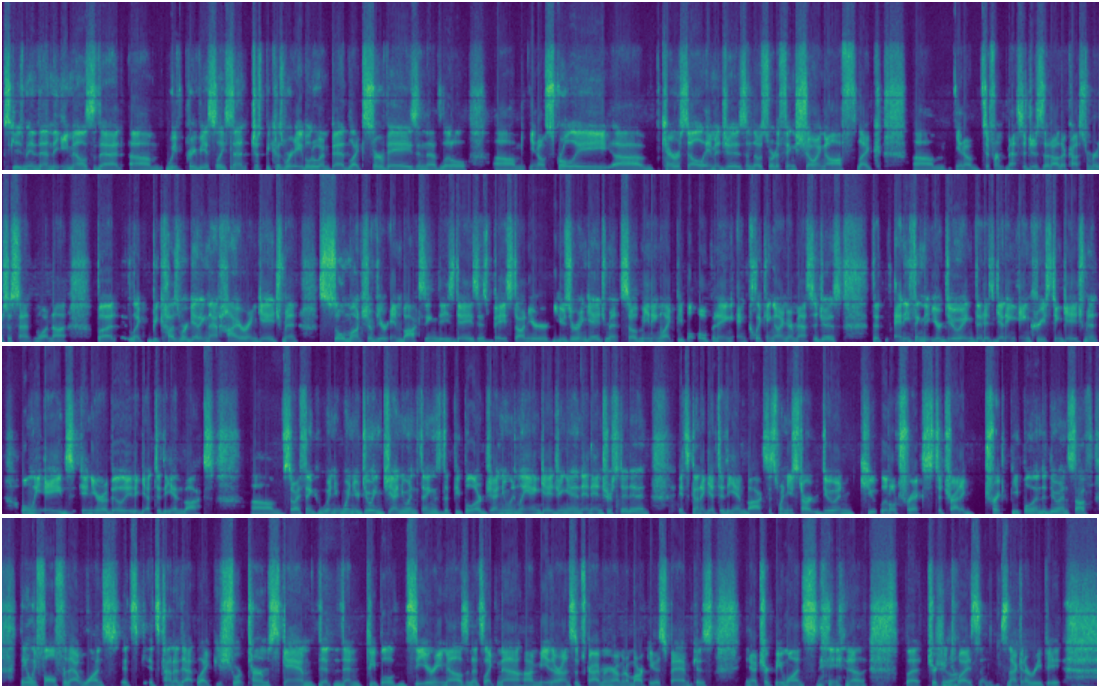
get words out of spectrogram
Excuse me, than the emails that um, we've previously sent, just because we're able to embed like surveys and the little, um, you know, scrolly uh, carousel images and those sort of things showing off like, um, you know, different messages that other customers have sent and whatnot. But like because we're getting that higher engagement, so much of your inboxing these days is based on your user engagement. So, meaning like people opening and clicking on your messages, that anything that you're doing that is getting increased engagement only aids in your ability to get to the inbox. Um, so I think when when you're doing genuine things that people are genuinely engaging in and interested in, it's going to get to the inbox. It's when you start doing cute little tricks to try to trick people into doing stuff, they only fall for that once. It's it's kind of that like short term scam that then people see your emails and it's like, nah, I'm either unsubscribing or I'm going to mark you as spam because you know trick me once, you know, but trick me twice and it's not going to repeat.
